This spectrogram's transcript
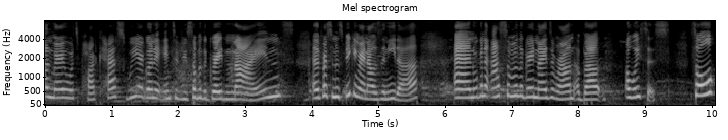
On Mary Ward's podcast, we are going to interview some of the grade nines, and the person who's speaking right now is Anita, and we're going to ask some of the grade nines around about Oasis. So,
